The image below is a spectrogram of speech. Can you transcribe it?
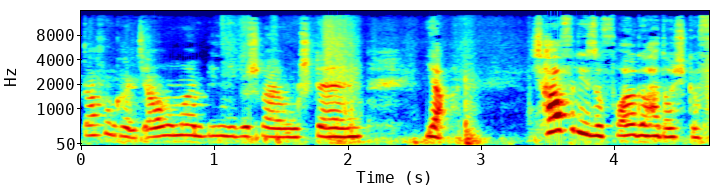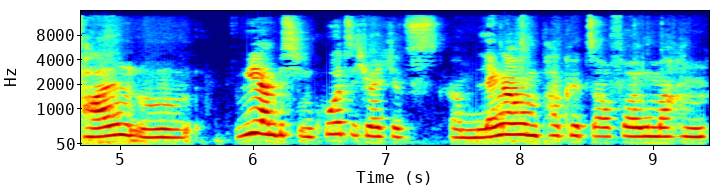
Davon könnte ich auch noch mal ein Bild in die Beschreibung stellen. Ja, ich hoffe, diese Folge hat euch gefallen. Ähm, wieder ein bisschen kurz. Ich werde jetzt ähm, länger ein paar kürzere Folgen machen.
